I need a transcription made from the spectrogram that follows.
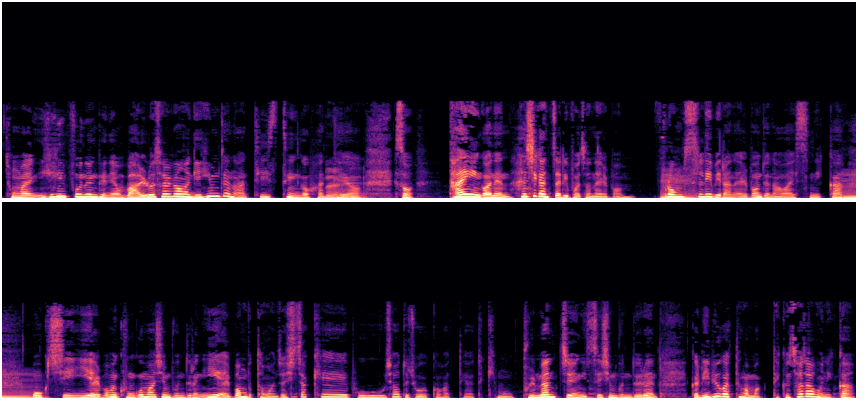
정말 이분은 그냥 말로 설명하기 힘든 아티스트인 것 같아요. 네. 그래서 다행인 거는 1시간짜리 버전 앨범 From 음. Sleep이라는 앨범도 나와 있으니까 음. 뭐 혹시 이 앨범이 궁금하신 분들은 이 앨범부터 먼저 시작해 보셔도 좋을 것 같아요. 특히 뭐 불면증 있으신 분들은 그러니까 리뷰 같은 거 막 댓글 찾아보니까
